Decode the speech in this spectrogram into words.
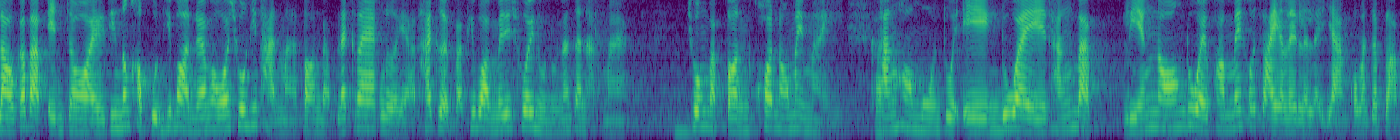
เราก็แบบเอนจอยจริงต้องขอบคุณพี่บอลด้วยเพราะว่าช่วงที่ผ่านมาตอนแบบแรก ๆ เลยอะถ้าเกิดแบบพี่บอลไม่ได้ช่วยหนูหนูน่าจะหนักมาก ช่วงแบบตอนคลอดน้องใหม่ค่ะๆทั้งฮอร์โมนตัวเองด้วยทั้งแบบเลี้ยงน้องด้วยความไม่เข้าใจอะไรหลาย ๆ อย่างกว่ามันจะปรับ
